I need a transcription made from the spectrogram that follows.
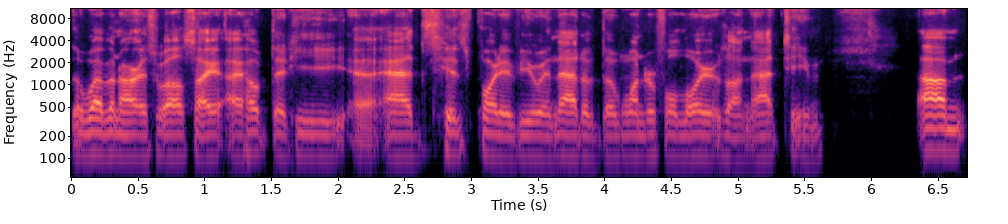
the webinar as well. So I, I hope that he uh, adds his point of view and that of the wonderful lawyers on that team. Um,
